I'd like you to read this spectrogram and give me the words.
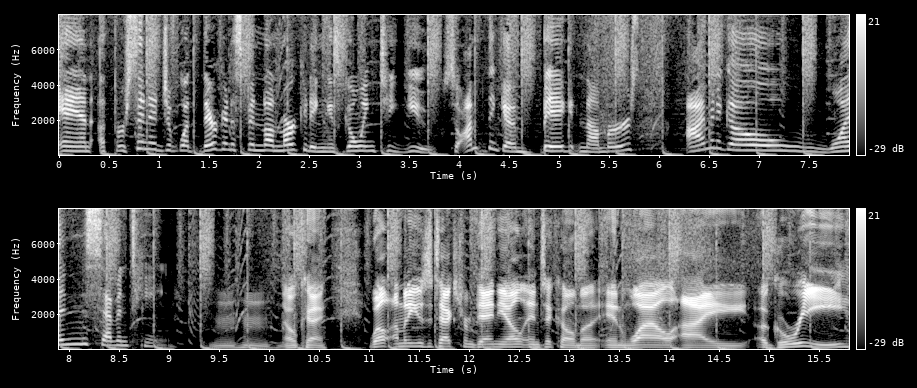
and a percentage of what they're going to spend on marketing is going to you. So I'm thinking big numbers. I'm going to go 117. Hmm. Okay. Well, I'm going to use a text from Danielle in Tacoma. And while I agree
